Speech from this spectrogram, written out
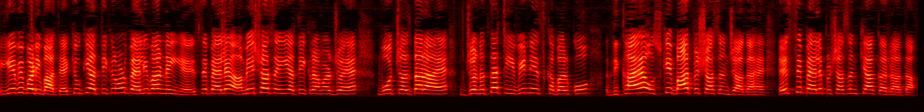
ये भी बड़ी बात है क्योंकि अतिक्रमण पहली बार नहीं है। इससे पहले हमेशा से ही अतिक्रमण जो है वो चलता रहा है। जनता टीवी ने इस खबर को दिखाया उसके बाद प्रशासन जागा है। इससे पहले प्रशासन क्या कर रहा था?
